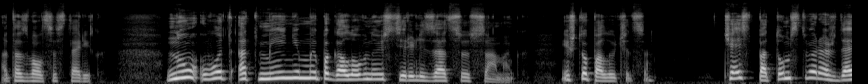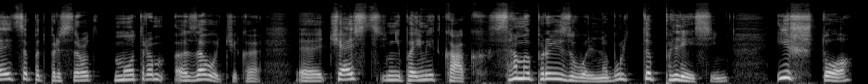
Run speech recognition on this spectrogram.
отозвался старик. Ну, вот отменим мы поголовную стерилизацию самок. И что получится? Часть потомства рождается под присмотром э, заводчика. Э, часть, не пойми как, самопроизвольно, будто плесень. И что?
